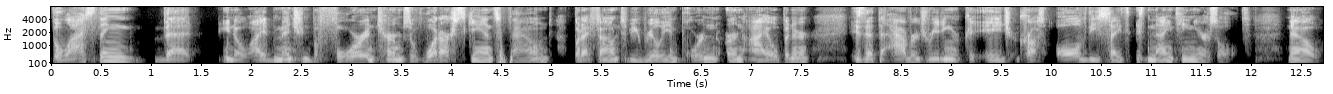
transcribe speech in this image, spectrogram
the last thing that you know I had mentioned before in terms of what our scans found, but I found to be really important or an eye opener is that the average reading age across all of these sites is 19 years old. Now,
